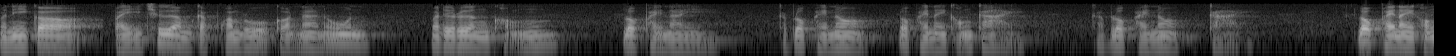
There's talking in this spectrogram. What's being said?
วันนี้ก็ไปเชื่อมกับความรู้ก่อนหน้านู้น ว่าด้วยเรื่องของโลกภายใน กับโลกภายนอก โลกภายในของกาย กับโลกภายนอกกาย โลกภายในของ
